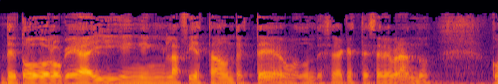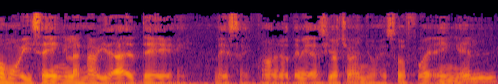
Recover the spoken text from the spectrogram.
de todo lo que hay en, la fiesta donde esté o donde sea que esté celebrando, como hice en las navidades de, ese, cuando yo tenía 18 años. Eso fue en el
